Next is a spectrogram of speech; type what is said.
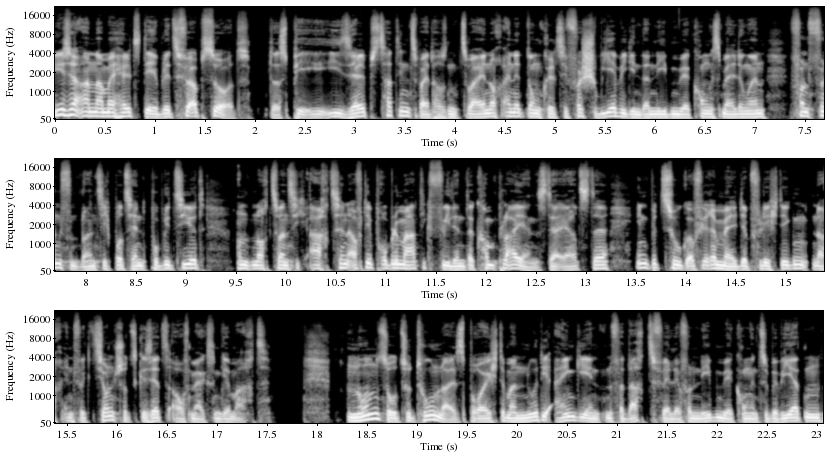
Diese Annahme hält Deblitz für absurd. Das PEI selbst hat in 2002 noch eine Dunkelziffer schwerwiegender Nebenwirkungsmeldungen von 95 Prozent publiziert und noch 2018 auf die Problematik fehlender Compliance der Ärzte in Bezug auf ihre Meldepflichtigen nach Infektionsschutzgesetz aufmerksam gemacht. Nun so zu tun, als bräuchte man nur die eingehenden Verdachtsfälle von Nebenwirkungen zu bewerten,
